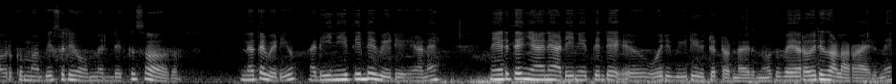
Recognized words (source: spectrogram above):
എല്ലാവർക്കും അബിശ്രീ ഹോമിലേക്ക് സ്വാഗതം. ഇന്നത്തെ വീഡിയോ അടീനീയത്തിന്റെ വീഡിയോയാണേ. നേരത്തെ ഞാൻ അടീനീയത്തിന്റെ ഒരു വീഡിയോ ഇട്ടിട്ടുണ്ടായിരുന്നു. അത് വേറെ ഒരു കളറായിരുന്നേ.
